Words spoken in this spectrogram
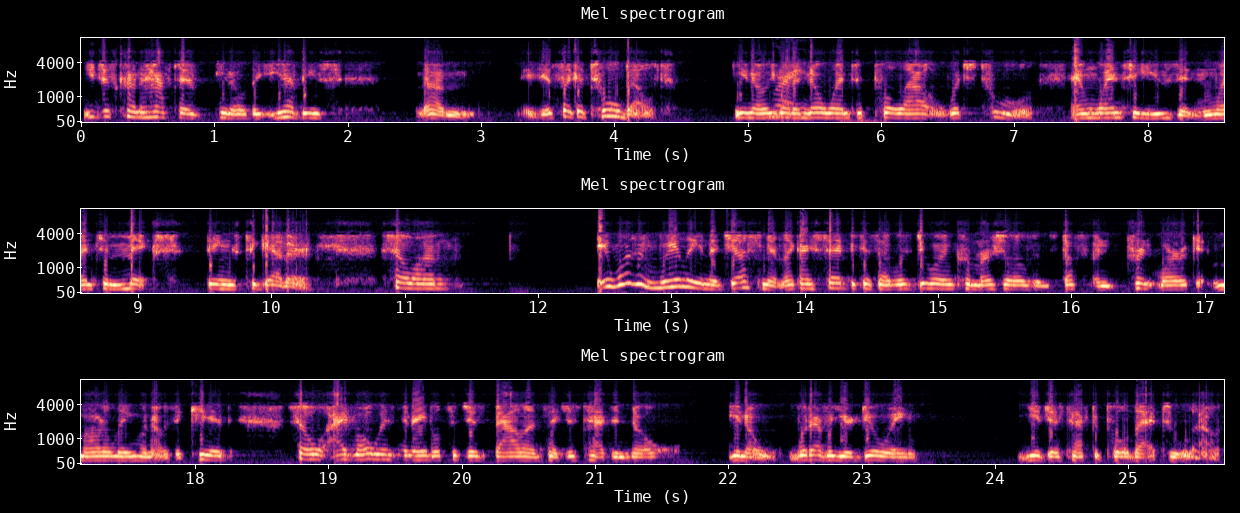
You just kind of have to, you know, that you have these. Um, it's like a tool belt. You know, you got to know when to pull out which tool and when to use it and when to mix things together. So, um, it wasn't really an adjustment, like I said, because I was doing commercials and stuff and print work and modeling when I was a kid. So I've always been able to just balance. I just had to know, you know, whatever you're doing, you just have to pull that tool out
